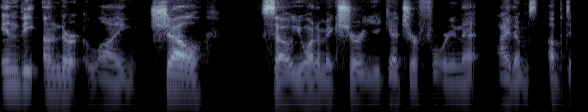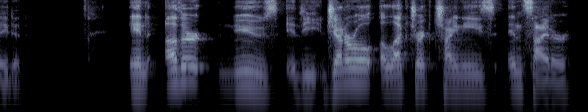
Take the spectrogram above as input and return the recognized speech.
in the underlying shell. So you want to make sure you get your Fortinet items updated. In other news, the General Electric Chinese insider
